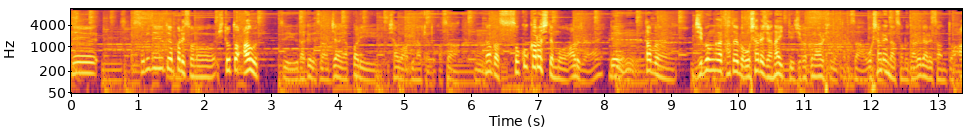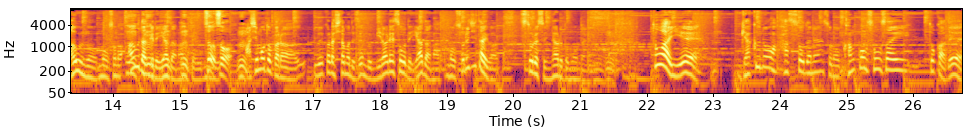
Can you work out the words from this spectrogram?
でそれで言うとやっぱりその人と会うっていうだけでさじゃあやっぱりシャワー浴びなきゃとかさうん。なんかそこからしてもあるじゃない？で、うんうん多分自分が例えばおしゃれじゃないっていう自覚のある人だったらさおしゃれなその誰々さんと会うのもうその会うだけで嫌だなって、足元から上から下まで全部見られそうで嫌だな。もうそれ自体がストレスになると思うんだけど、とはいえ逆の発想でねその冠婚葬祭とかで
